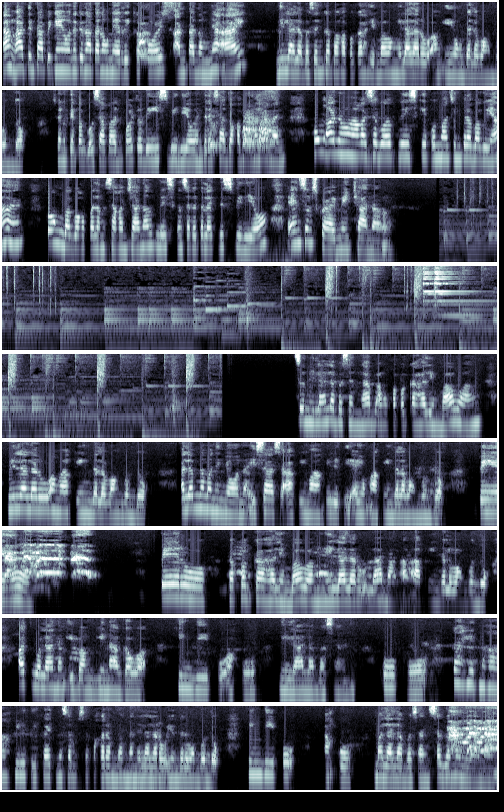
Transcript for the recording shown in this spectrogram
Ang ating topic ngayon na tinatanong ni Rica Force, ang tanong niya ay, nilalabasan ka ba kapag halimbawa nilalaro ang iyong dalawang bundok? So, natin pag-uusapan for today's video. Interesado ka ba malaman kung ano ang kasagot? Please keep on watching para bago yan. Kung bago ka pa lang sa akin channel, please consider to like this video and subscribe my channel. So nilalabasan nga ba ako kapag kahalimbawang nilalaro ang aking dalawang bundok? Alam naman ninyo na isa sa aking mga kiliti ay yung aking dalawang bundok. Pero, pero kapag kahalimbawang nilalaro lamang ang aking dalawang bundok at wala nang ibang ginagawa, hindi po ako nilalabasan. Opo, kahit nakakakiliti, kahit masarap sa pakaramdam na nilalaro yung dalawang bundok, hindi po ako malalabasan sa ganun lamang.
